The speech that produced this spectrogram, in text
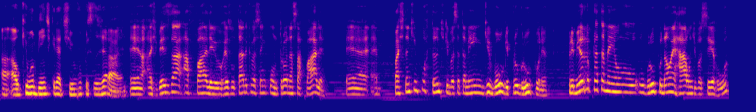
ao que um ambiente criativo precisa gerar. Né? É, às vezes a, a falha e o resultado que você encontrou nessa falha é, é bastante importante que você também divulgue para o grupo, né? Primeiro, para também o, o, grupo não errar onde você errou.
